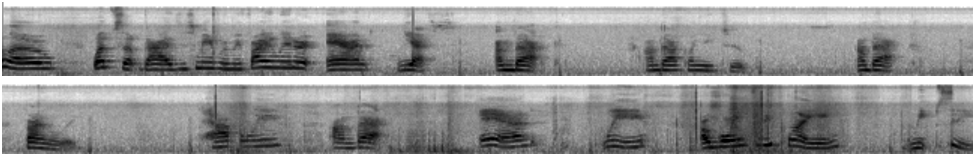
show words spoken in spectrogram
Hello, what's up guys? It's me, Ruby Violator, and yes, I'm back. I'm back on YouTube. I'm back. Finally. Happily, I'm back. And we are going to be playing Meep City,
